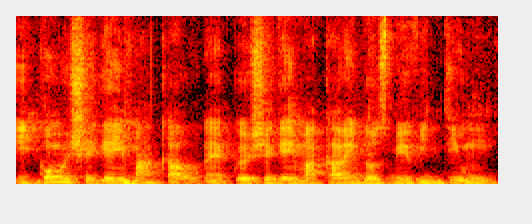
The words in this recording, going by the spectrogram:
E como eu cheguei em Macau, né? Eu cheguei em Macau em 2021,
